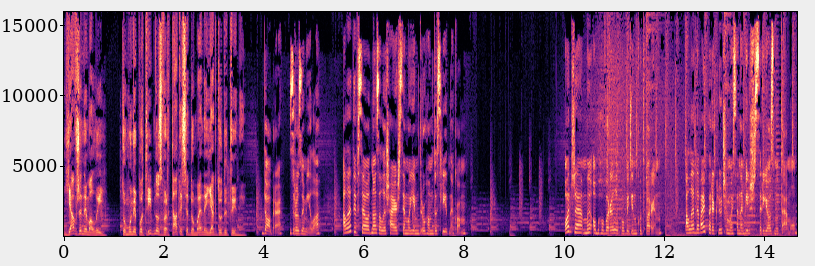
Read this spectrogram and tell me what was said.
я вже не малий, тому не потрібно звертатися до мене як до дитини. Добре, зрозуміло. Але ти все одно залишаєшся моїм другом-дослідником. Отже, ми обговорили поведінку тварин. Але давай переключимося на більш серйозну тему.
